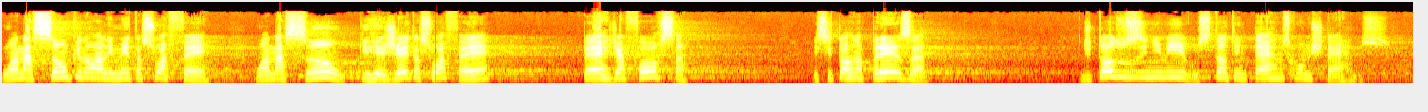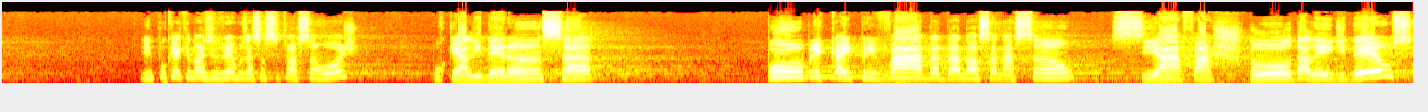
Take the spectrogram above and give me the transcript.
Uma nação que não alimenta a sua fé, uma nação que rejeita a sua fé, perde a força e se torna presa de todos os inimigos, tanto internos como externos. E por que, que nós vivemos essa situação hoje? Porque a liderança pública e privada da nossa nação se afastou da lei de Deus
